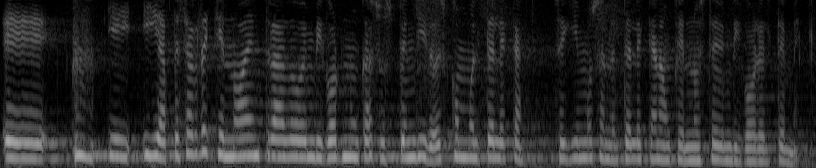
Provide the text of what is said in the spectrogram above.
y, y, a pesar de que no ha entrado en vigor, nunca ha suspendido. Es como el Telecán. Seguimos en el Telecán aunque no esté en vigor el TEMEC.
